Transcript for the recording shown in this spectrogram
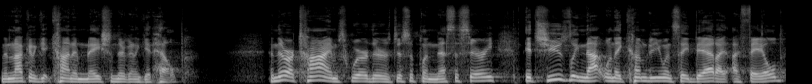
They're not going to get condemnation, they're going to get help. And there are times where there's discipline necessary. It's usually not when they come to you and say, Dad, I, I failed.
